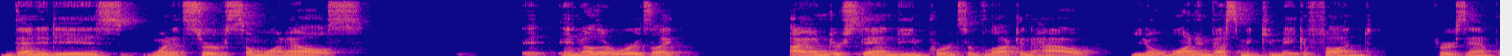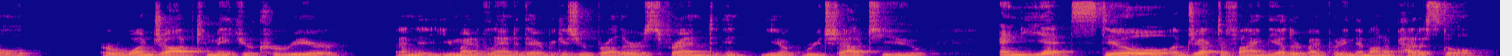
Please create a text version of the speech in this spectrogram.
than it is when it serves someone else. In other words, like I understand the importance of luck and how, you know, one investment can make a fund, for example, or one job can make your career. And you might have landed there because your brother's friend, you know, reached out to you and yet still objectifying the other by putting them on a pedestal,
